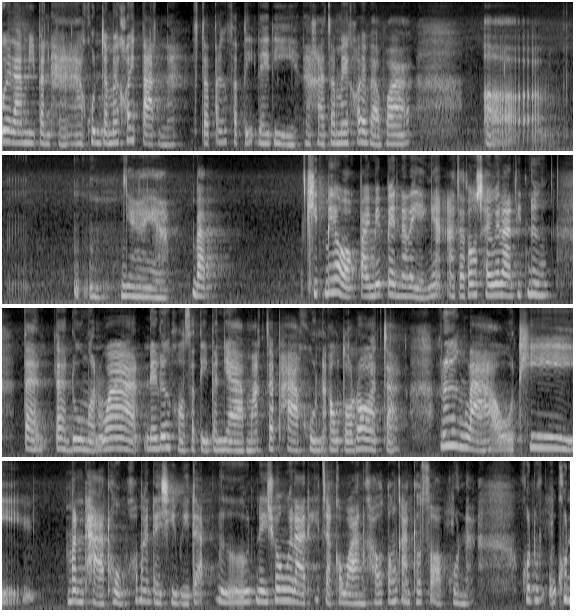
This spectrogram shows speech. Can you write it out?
เวลามีปัญหาคุณจะไม่ค่อยตันนะจะตั้งสติได้ดีนะคะ จะไม่ค่อยแบบว่าเออยังไงอะแบบคิดไม่ออกไปไม่เป็นอะไรอย่างเงี้ย อาจจะต้องใช้เวลานิดนึง แต่แต่ดูเหมือนว่าในเรื่องของสติปัญญามักจะพาคุณเอาตัวรอดจากเรื่องราวที่ มันถาโถมเข้ามาในชีวิตอะหรือในช่วงเวลาที่จักรวาลเขาต้องการทดสอบคุณอะคุณคุณ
